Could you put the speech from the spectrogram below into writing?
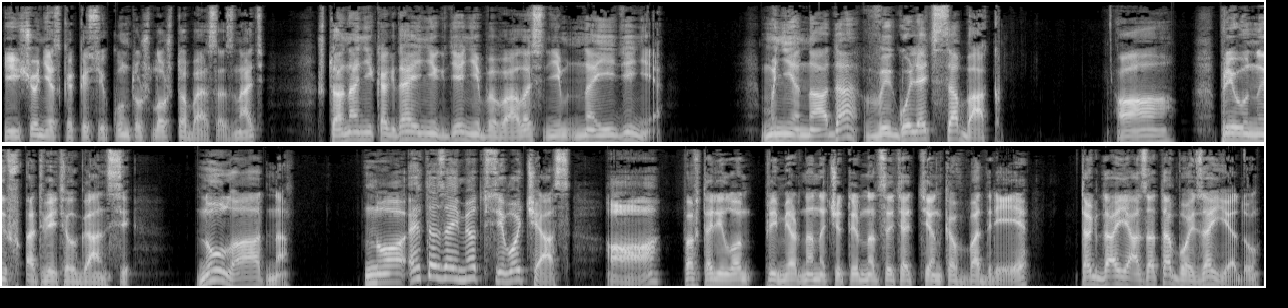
И еще несколько секунд ушло, чтобы осознать, что она никогда и нигде не бывала с ним наедине. «Мне надо выгулять собак». «А, — приуныв, — ответил Ганси, — ну ладно». «Но это займет всего час». «А?» — повторил он примерно на четырнадцать оттенков бодрее. «Тогда я за тобой заеду».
